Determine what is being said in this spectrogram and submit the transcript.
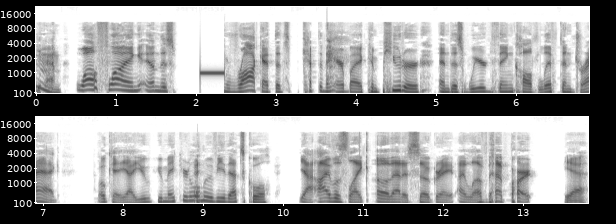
Yeah. Hmm. While flying in this rocket that's kept in the air by a computer and this weird thing called lift and drag. Okay, yeah, you you make your little movie, that's cool. Yeah, I was like, "Oh, that is so great. I love that part." Yeah.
